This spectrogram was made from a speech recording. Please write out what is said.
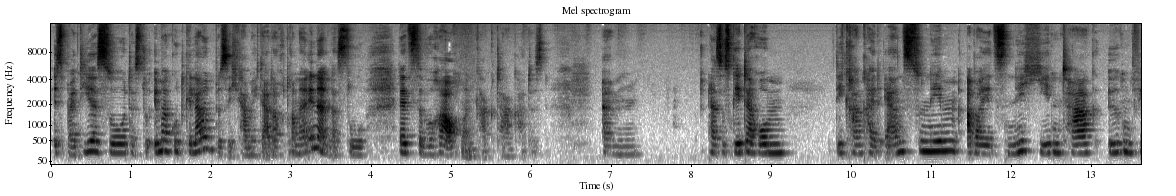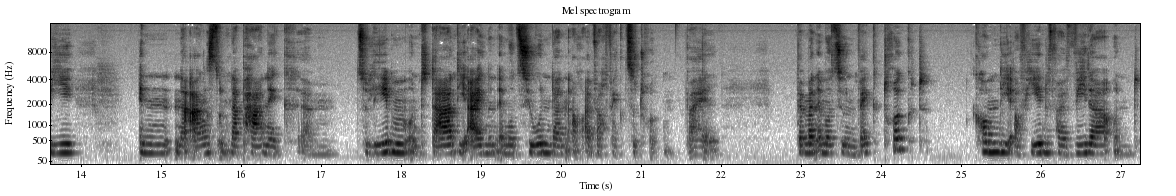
Ist bei dir so, dass du immer gut gelaunt bist? Ich kann mich da doch daran erinnern, dass du letzte Woche auch mal einen Kacktag hattest. Ähm, also es geht darum, die Krankheit ernst zu nehmen, aber jetzt nicht jeden Tag irgendwie in einer Angst und einer Panik ähm, zu leben und da die eigenen Emotionen dann auch einfach wegzudrücken. Weil wenn man Emotionen wegdrückt, kommen die auf jeden Fall wieder und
